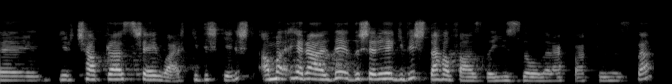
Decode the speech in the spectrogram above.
e, bir çapraz şey var, gidiş geliş ama herhalde dışarıya gidiş daha fazla yüzde olarak baktığınızda.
